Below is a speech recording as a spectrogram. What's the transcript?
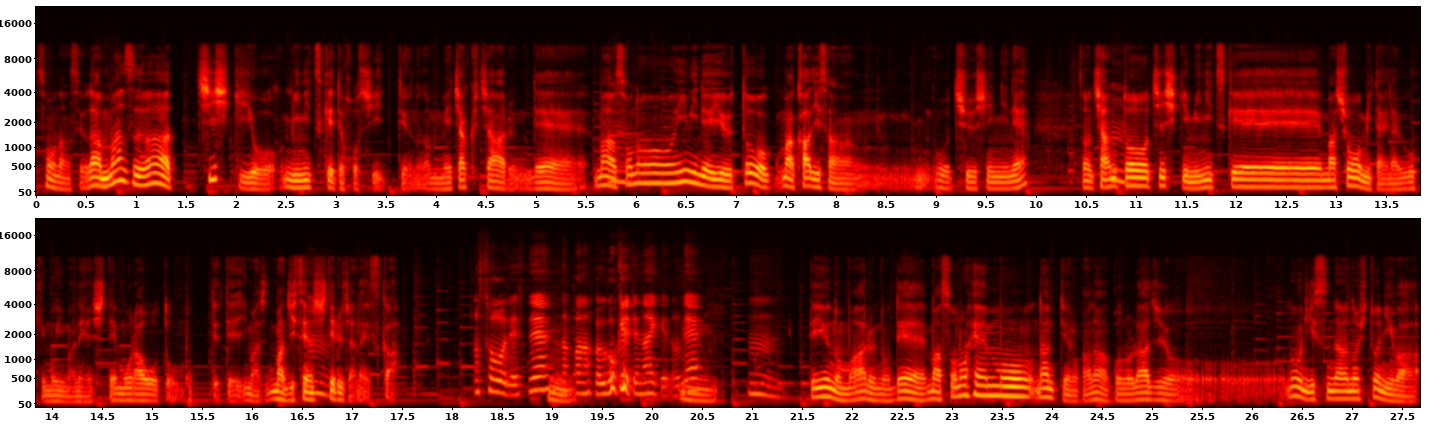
そうなんですよ。だからまずは知識を身につけてほしいっていうのがめちゃくちゃあるんでまうん。あその意味で言うと、まあ梶さんを中心にねそのちゃんと知識身につけましょうみたいな動きも今ねしてもらおうと思ってて今、まあ、実践してるじゃないですか。そうですね、うん。なかなか動けてないけどね、うんうんっていうのもあるので、まあ、その辺も何て言うのかなこのラジオのリスナーの人には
